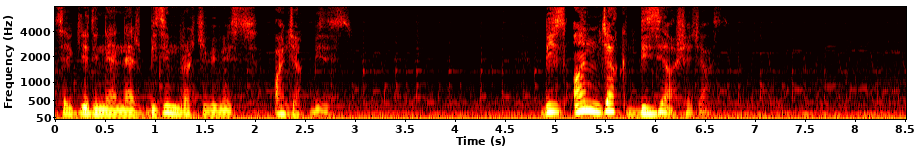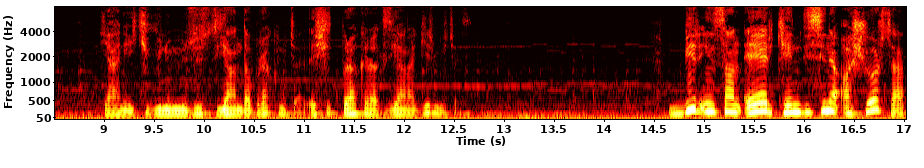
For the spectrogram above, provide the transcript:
Sevgili dinleyenler bizim rakibimiz ancak biziz. Biz ancak bizi aşacağız. Yani iki günümüzü ziyanda bırakmayacağız. Eşit bırakarak ziyana girmeyeceğiz. Bir insan eğer kendisini aşıyorsa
